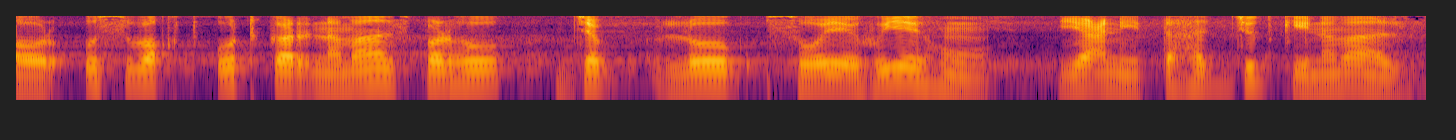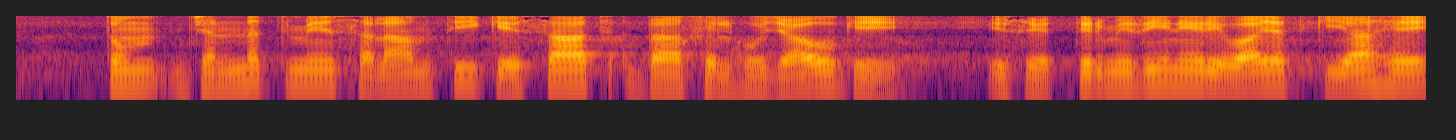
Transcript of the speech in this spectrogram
اور اس وقت اٹھ کر نماز پڑھو جب لوگ سوئے ہوئے ہوں یعنی تہجد کی نماز۔ تم جنت میں سلامتی کے ساتھ داخل ہو جاؤ گے۔ اسے ترمزی نے روایت کیا ہے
